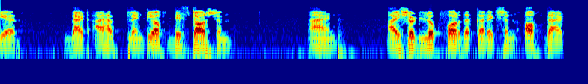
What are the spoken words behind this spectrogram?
here that I have plenty of distortion and I should look for the correction of that.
